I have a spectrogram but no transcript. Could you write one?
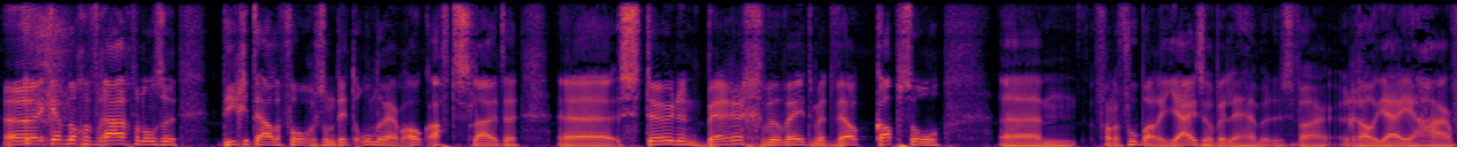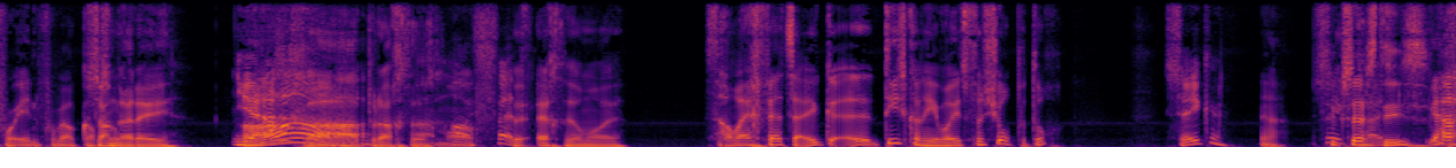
Eh, ik heb nog een vraag van onze digitale volgers om dit onderwerp ook af te sluiten. Eh Steunenberg wil weten met welk kapsel ehm, van een voetballer jij zou willen hebben. Dus waar ruil jij je haar voor in? Voor welk kapsel? Sangaré. Ja? Ah, prachtig. Oh, vet. Echt heel mooi. Het zou wel echt vet zijn. Ik, eh, Ties kan hier wel iets van shoppen, toch? Zeker. Ja. Succes, Ties. Ja.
